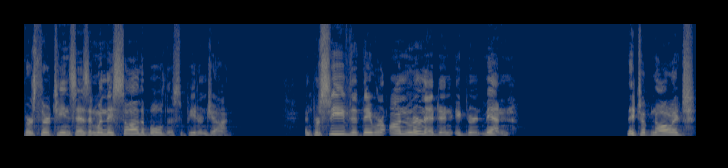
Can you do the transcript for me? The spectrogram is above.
Verse 13 says, And when they saw the boldness of Peter and John, and perceived that they were unlearned and ignorant men, they took knowledge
